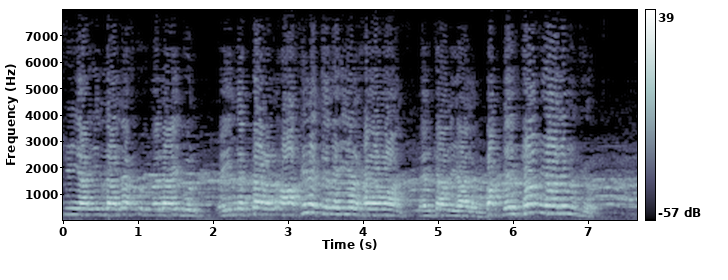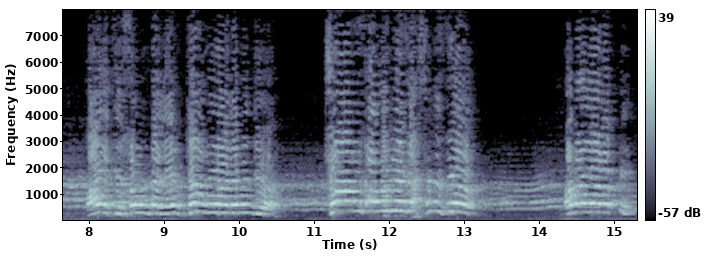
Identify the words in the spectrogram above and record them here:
dünya illa lehvun ve laibun ve innettarel ahirete ve hiyel hayvan levkâni yâlemin. Bak levkâni yâlemin diyor. Ayetin sonunda levkâni yâlemin diyor. Çoğunuz anlamayacaksınız diyor. Aman ya Rabbi.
